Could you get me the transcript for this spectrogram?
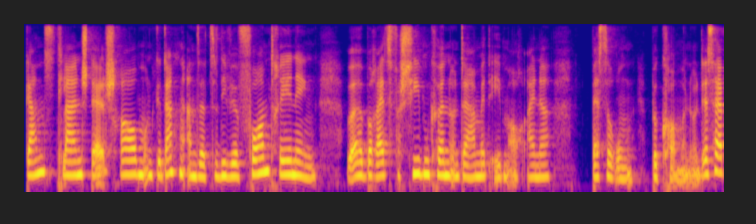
ganz kleinen Stellschrauben und Gedankenansätze, die wir vorm Training äh, bereits verschieben können und damit eben auch eine Besserung bekommen. Und deshalb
